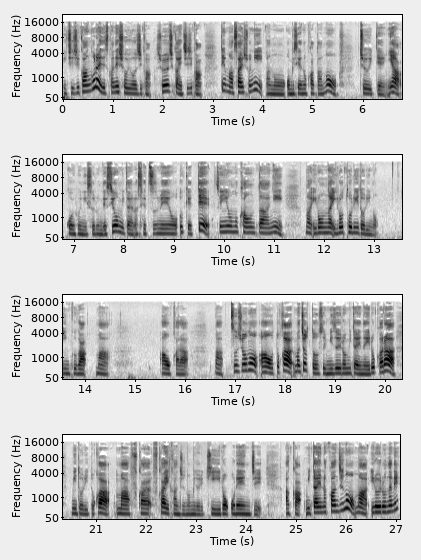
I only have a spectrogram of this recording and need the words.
1時間ぐらいですかね所要時間。所要時間1時間。でまあ最初にあのお店の方の注意点やこういう風にするんですよみたいな説明を受けて専用のカウンターに、まあ、いろんな色とりどりのインクがまあ青から、まあ、通常の青とか、まあ、ちょっと薄い水色みたいな色から緑とか、まあ、深深い感じの緑黄色オレンジ赤みたいな感じのまあいろいろなね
